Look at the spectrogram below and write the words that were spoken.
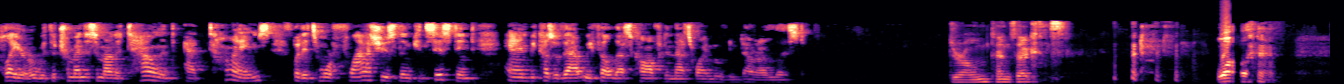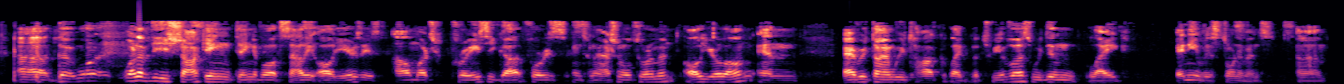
player with a tremendous amount of talent at times, but it's more flashes than consistent. And because of that, we felt less confident. That's why I moved him down our list. Jerome, ten seconds. well, uh, the one, one of the shocking thing about Sally all years is how much praise he got for his international tournament all year long, and every time we talk, like the three of us, we didn't like any of his tournaments. Um,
